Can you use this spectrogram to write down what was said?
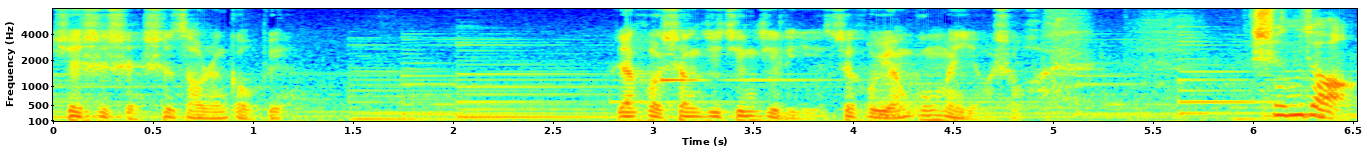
先是沈氏遭人诟病，然后伤及经济利益，最后员工们也要受害。沈总，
